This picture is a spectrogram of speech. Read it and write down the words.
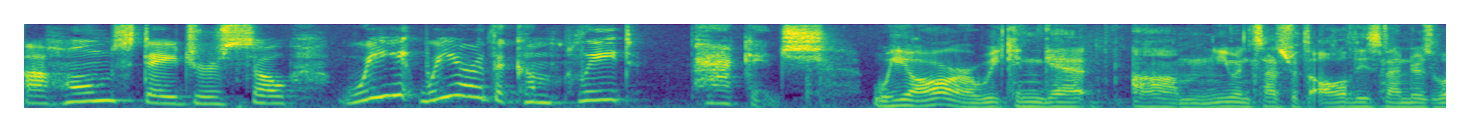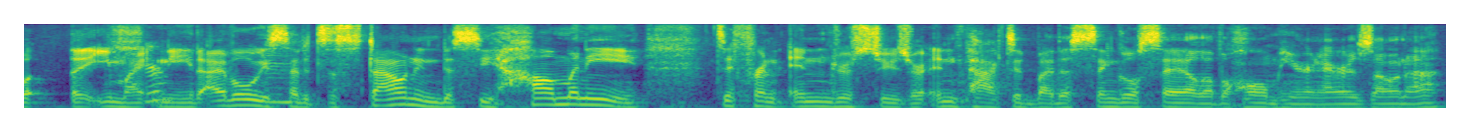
uh, home stagers. So we we are the complete package. We are. We can get um, you in touch with all these vendors what, that you might Sure. need. I've always said it's astounding to see how many different industries are impacted by the single sale of a home here in Arizona.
